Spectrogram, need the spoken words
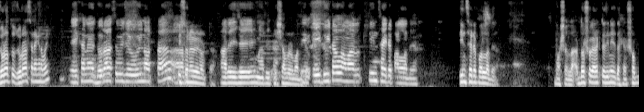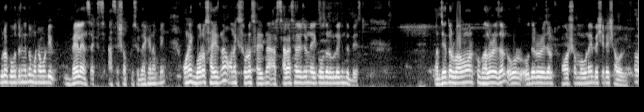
জোড়া তো জোড়া আছে না এখানে ভাই? এইখানে জোড়া আছে ওই যে ওই নটটা পিছনের ওই নোটটা আর এই যে এই মাদিটা। সামনের মাদি এই দুইটাও আমার তিন সাইডে পাল্লা দেয়া। তিন সাইডে পাল্লা দেয়া। মাশাল্লাহ আর দর্শক আরেকটা জিনিস দেখেন সবগুলো কবুতর কিন্তু মোটামুটি ব্যালেন্স আছে সবকিছু। দেখেন আপনি অনেক বড় সাইজ না অনেক ছোট সাইজ না আর সারা সাইজের জন্য এই কবুতরগুলো কিন্তু বেস্ট আর যেহেতু ওর বাবা মার খুব ভালো রেজাল্ট ওর ওদেরও রেজাল্ট হওয়ার সম্ভাবনাই বেশি এটাই স্বাভাবিক। তো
